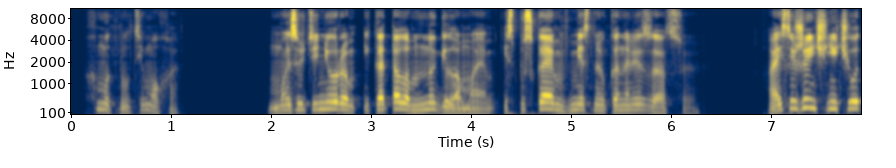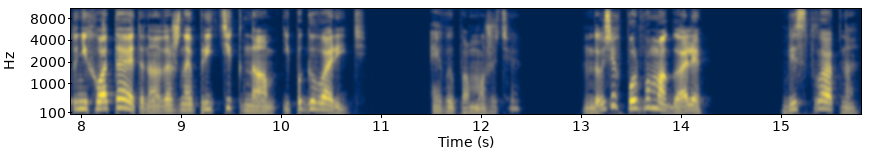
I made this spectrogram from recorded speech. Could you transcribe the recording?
— хмыкнул Тимоха. «Мы с утенером и каталом ноги ломаем и спускаем в местную канализацию. А если женщине чего-то не хватает, она должна прийти к нам и поговорить». «И вы поможете?» До сих пор помогали. Бесплатно,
